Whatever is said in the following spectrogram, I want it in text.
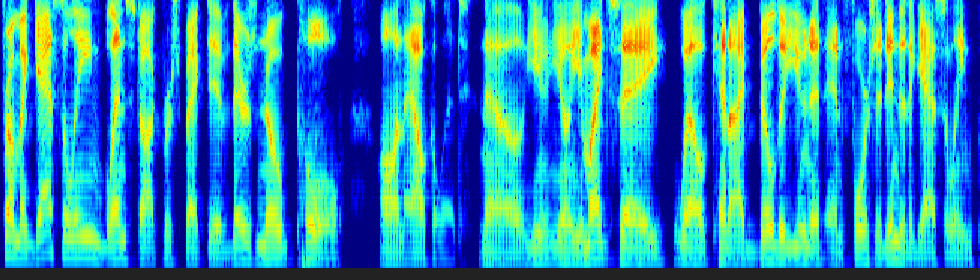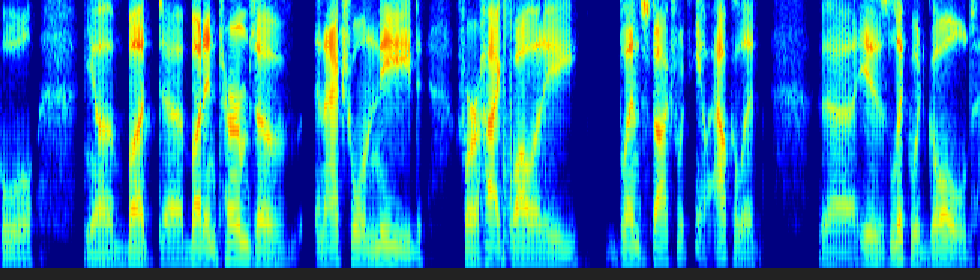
from a gasoline blend stock perspective, there's no pull on alkylate. Now, you you know, you might say, well, can I build a unit and force it into the gasoline pool? You know, but uh, but in terms of an actual need for high quality blend stocks, which you know, alkylate uh, is liquid gold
